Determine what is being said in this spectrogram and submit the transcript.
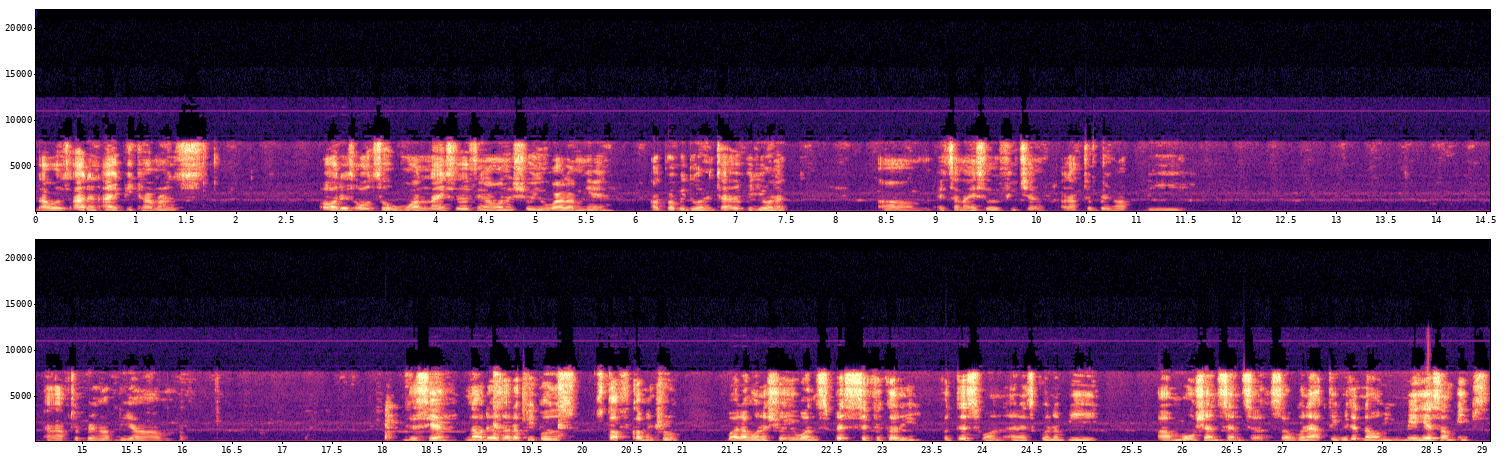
That was adding IP cameras. Oh there's also one nice little thing I want to show you while I'm here. I'll probably do an entire video on it. Um, it's a nice little feature. I'll have to bring up the I'll have to bring up the um this here. Now there's other people's stuff coming through but I want to show you one specifically for this one and it's going to be a motion sensor. So I'm going to activate it. Now you may hear some beeps.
